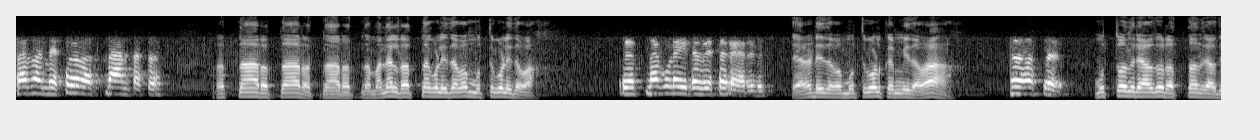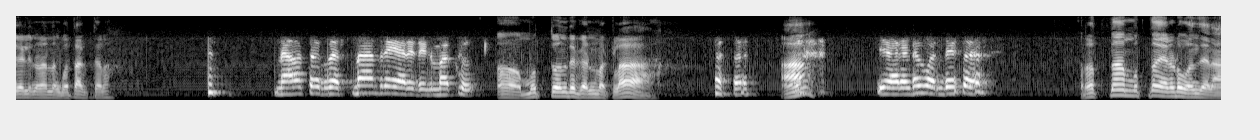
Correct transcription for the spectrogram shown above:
ರತ್ನ ಅಂತ ಸರ್. ರತ್ನ ರತ್ನ ರತ್ನ ರತ್ನ. ಮನೇಲಿ ರತ್ನಗಳಿದಾವ ಮುತ್ತುಗಳಿದಾವ? ರತ್ನಗಳೇ ಇದಾವೆ ಸರ್ ಎರಡು. ಎರಡಿದಾವ ಮುತ್ತುಗಳು ಕಮ್ಮಿ ಇದಾವ? ಮುತ್ತು ಅಂದ್ರೆ ಯಾವುದು ರತ್ನ ಅಂದ್ರೆ ಯಾವ್ದು ಹೇಳಿ ನನಗೆ ನಂಗೆ ಗೊತ್ತಾಗ್ತಾಯಿಲ್ಲ ನಾವು ಸರ್ ರತ್ನ ಅಂದ್ರೆ ಎರಡು ಹೆಣ್ಮಕ್ಳು. ಮುತ್ತು ಅಂದರೆ ಗಂಡು ಮಕ್ಳಾ ಹಾಂ ಎರಡು ಒಂದೇ ಸರ್. ರತ್ನ ಮುತ್ನ ಎರಡು ಒಂದೇನಾ?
